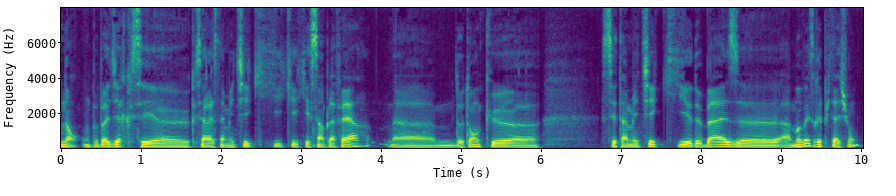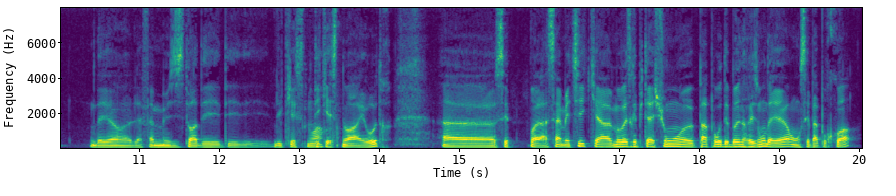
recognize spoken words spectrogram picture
Non, on peut pas dire que c'est euh, que ça reste un métier qui, qui- qui est simple à faire, euh, d'autant que euh, c'est un métier qui est de base euh, à mauvaise réputation. D'ailleurs, la fameuse histoire des, des, Des caisses noires des caisses noires et autres. Euh, c'est voilà, c'est un métier qui a mauvaise réputation, euh, pas pour des bonnes raisons d'ailleurs, on ne sait pas pourquoi.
